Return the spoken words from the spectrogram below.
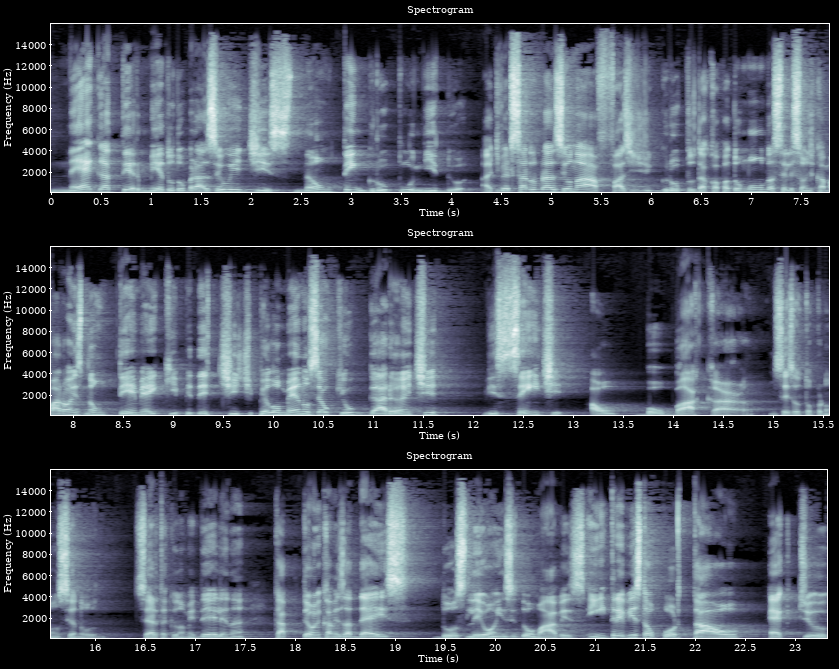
nega ter medo do Brasil e diz: não tem grupo unido. Adversário do Brasil na fase de grupos da Copa do Mundo, a seleção de Camarões não teme a equipe de Tite. Pelo menos é o que o garante Vicente Al Boubacar. Não sei se eu estou pronunciando certo aqui o nome dele, né? Capitão e camisa 10 dos Leões Indomáveis. Em entrevista ao portal Active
